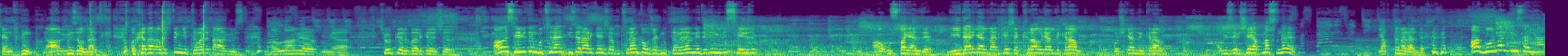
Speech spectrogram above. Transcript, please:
Kendi abimiz oldu artık. O kadar alıştım ki tuvalet abimiz. Allah'ım yarabbim ya. Çok garip arkadaşlar. Ama sevdim bu trend güzel arkadaşlar. Bu trend olacak muhtemelen ve dediğim gibi sevdim. Aa usta geldi. Lider geldi arkadaşlar. Kral geldi kral. Hoş geldin kral. Abi bize bir şey yapmazsın değil mi? Yaptın herhalde. Aa normal bir insan ya.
